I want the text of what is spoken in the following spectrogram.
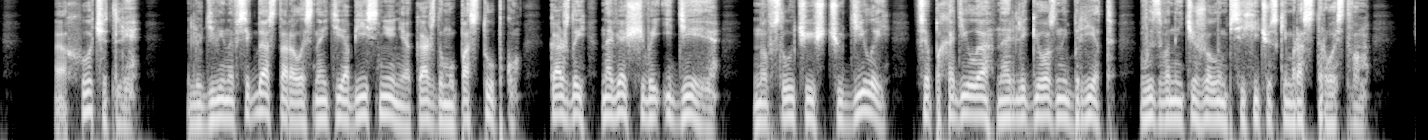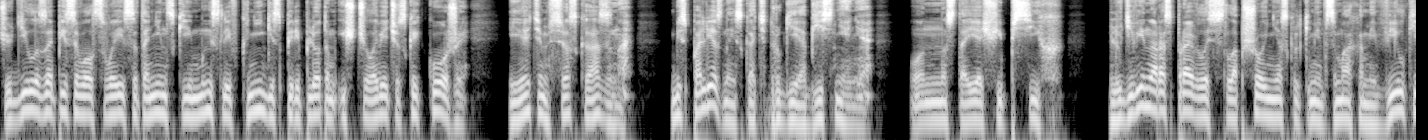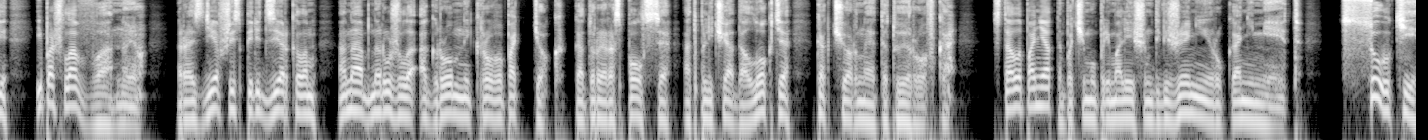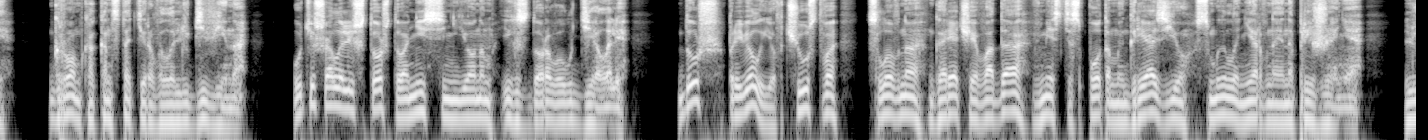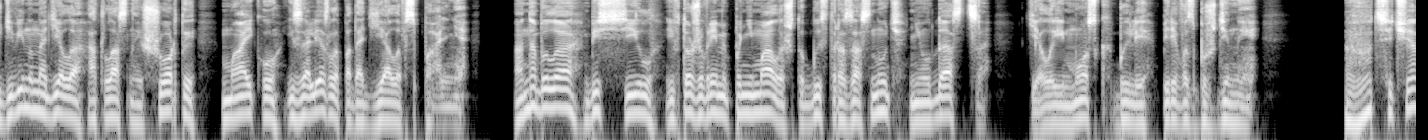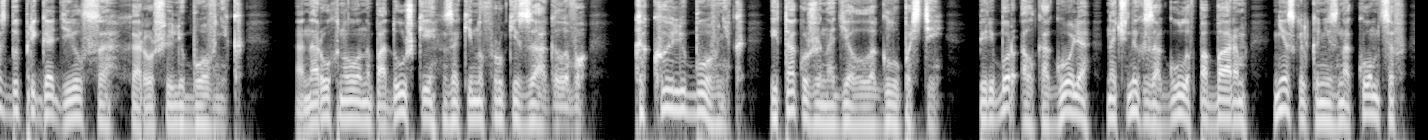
А хочет ли? Людивина всегда старалась найти объяснение каждому поступку, каждой навязчивой идее, но в случае с чудилой все походило на религиозный бред, вызванный тяжелым психическим расстройством. Чудило записывал свои сатанинские мысли в книге с переплетом из человеческой кожи, и этим все сказано. Бесполезно искать другие объяснения. Он настоящий псих. Людивина расправилась с лапшой несколькими взмахами вилки и пошла в ванную. Раздевшись перед зеркалом, она обнаружила огромный кровоподтек, который расползся от плеча до локтя, как черная татуировка. Стало понятно, почему при малейшем движении рука не имеет. «Суки!» — громко констатировала Людивина. Утешало лишь то, что они с Синьоном их здорово уделали. Душ привел ее в чувство, Словно горячая вода вместе с потом и грязью смыла нервное напряжение. Людивина надела атласные шорты, майку и залезла под одеяло в спальне. Она была без сил и в то же время понимала, что быстро заснуть не удастся. Тело и мозг были перевозбуждены. «Вот сейчас бы пригодился хороший любовник». Она рухнула на подушки, закинув руки за голову. «Какой любовник? И так уже наделала глупостей. Перебор алкоголя, ночных загулов по барам, несколько незнакомцев.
